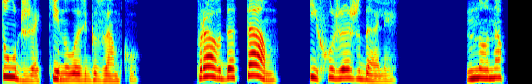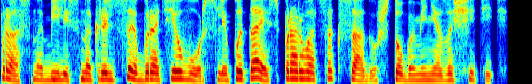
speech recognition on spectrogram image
тут же кинулась к замку. Правда, там их уже ждали. Но напрасно бились на крыльце братья Ворсли, пытаясь прорваться к саду, чтобы меня защитить.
